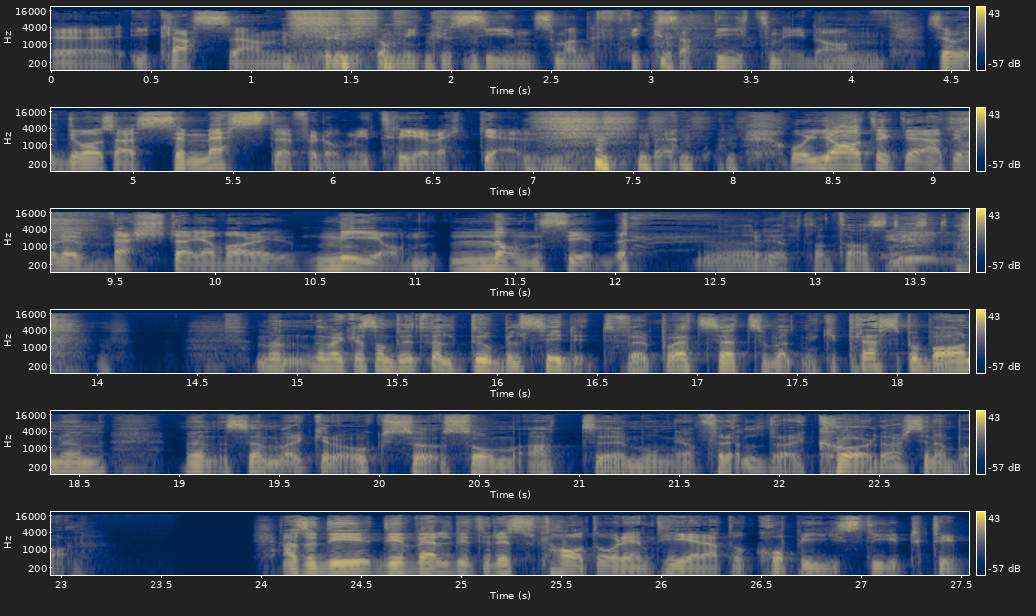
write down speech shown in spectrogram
eh, i klassen, förutom min kusin som hade fixat dit mig. Då. Mm. Så det var så här semester för dem i tre veckor. och jag tyckte att det var det värsta jag varit med om någonsin. ja, det är helt fantastiskt. Men det verkar samtidigt väldigt dubbelsidigt. För på ett sätt så väldigt mycket press på barnen. Men sen verkar det också som att eh, många föräldrar curlar sina barn. Alltså det, det är väldigt resultatorienterat och KPI-styrt. Typ,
